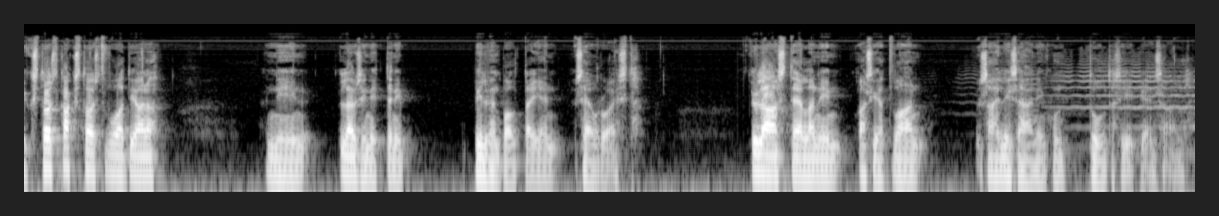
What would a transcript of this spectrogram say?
11-12-vuotiaana niin löysin itteni pilvenpolttajien seurueista. Yläasteella niin asiat vaan sai lisää niin kuin tuulta siipien saalla.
